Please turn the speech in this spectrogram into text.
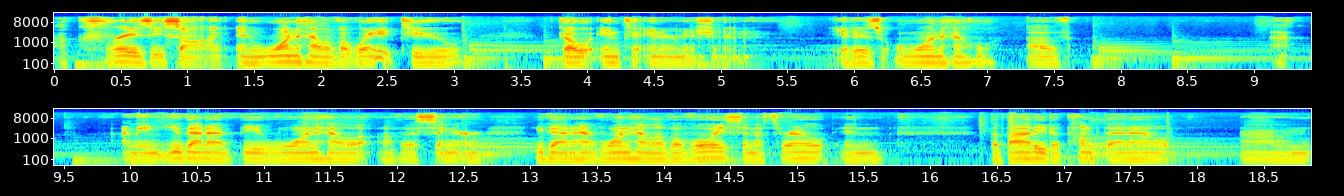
a crazy song and one hell of a way to go into intermission. It is one hell of. I mean, you gotta be one hell of a singer. You gotta have one hell of a voice and a throat and the body to pump that out. Um,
